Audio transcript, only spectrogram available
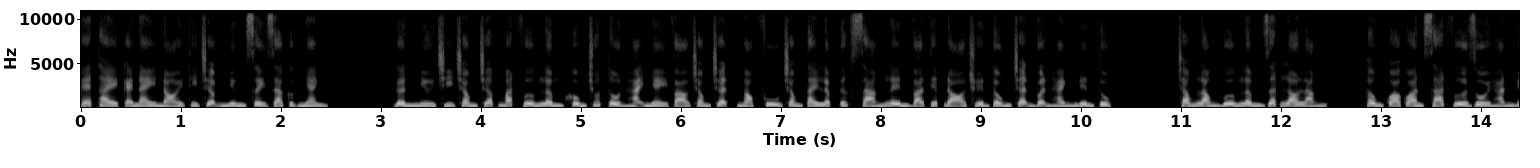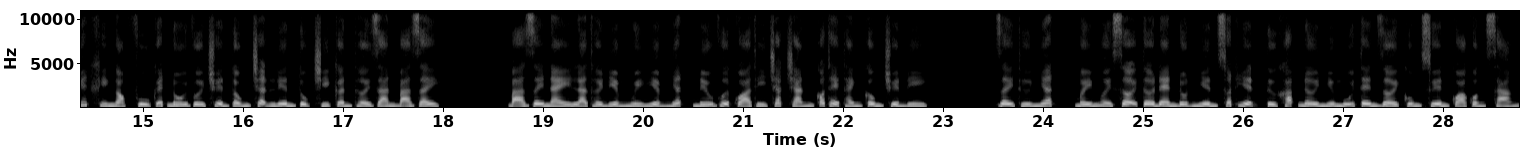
Hết thảy cái này nói thì chậm nhưng xảy ra cực nhanh. Gần như chỉ trong chớp mắt Vương Lâm không chút tổn hại nhảy vào trong trận, ngọc phù trong tay lập tức sáng lên và tiếp đó truyền tống trận vận hành liên tục. Trong lòng Vương Lâm rất lo lắng. Thông qua quan sát vừa rồi hắn biết khi Ngọc Phù kết nối với truyền tống trận liên tục chỉ cần thời gian 3 giây. 3 giây này là thời điểm nguy hiểm nhất, nếu vượt qua thì chắc chắn có thể thành công truyền đi. Giây thứ nhất, mấy mươi sợi tơ đen đột nhiên xuất hiện từ khắp nơi như mũi tên rời cung xuyên qua quầng sáng.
